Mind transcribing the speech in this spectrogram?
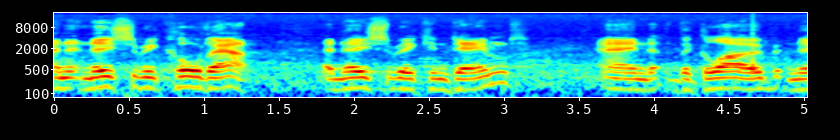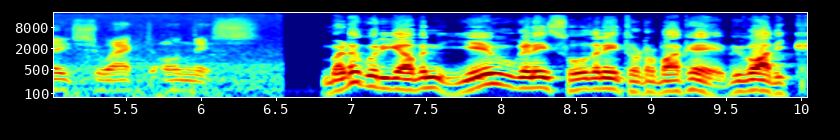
and it needs to be called out. It needs to be condemned, and the globe needs to act on this. வடகொரியாவின் ஏவுகணை சோதனை தொடர்பாக விவாதிக்க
